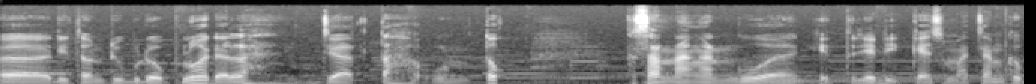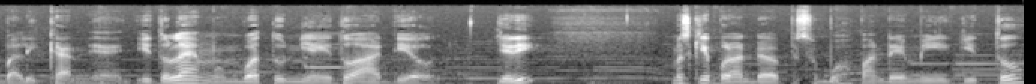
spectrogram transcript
uh, di tahun 2020 adalah jatah untuk kesenangan gue gitu. Jadi kayak semacam kebalikannya itulah yang membuat dunia itu adil. Jadi meskipun ada sebuah pandemi gitu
